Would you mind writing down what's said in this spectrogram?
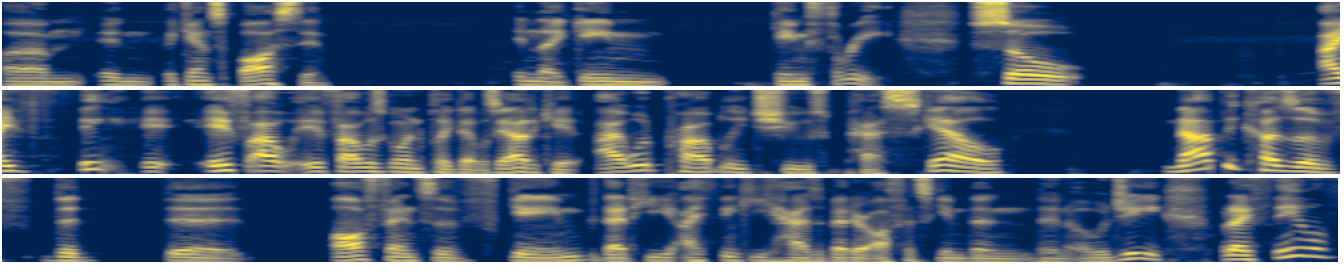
um in against Boston in like game game three. So I think if I if I was going to play devil's advocate, I would probably choose Pascal, not because of the the offensive game that he I think he has a better offensive game than than OG, but I feel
